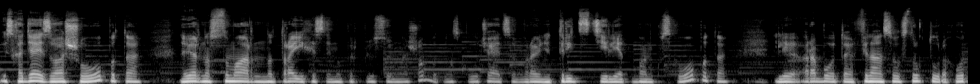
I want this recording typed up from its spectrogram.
исходя из вашего опыта, наверное, суммарно на троих, если мы приплюсуем наш опыт, у нас получается в районе 30 лет банковского опыта или работы в финансовых структурах. Вот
